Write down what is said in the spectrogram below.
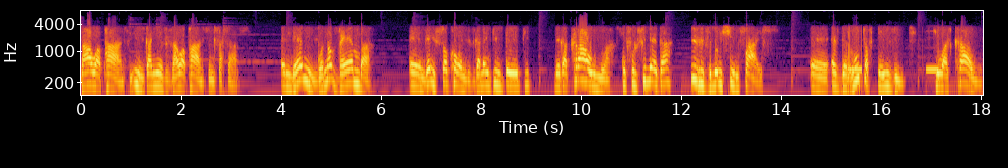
zawa phansi izinkanyezi zawa phansi msasazi and then ngoNovember eh ngeyisokhond zika 1930 beka crownwa kufulfileka iRevelation 5 eh as the root of David. He was crowned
